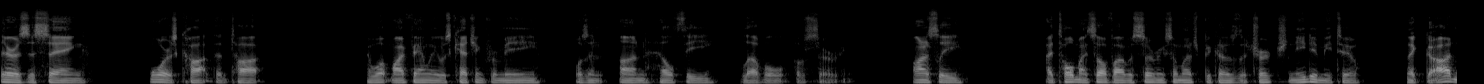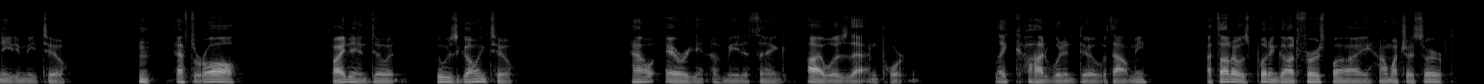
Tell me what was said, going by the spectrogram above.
There is this saying, more is caught than taught. And what my family was catching for me was an unhealthy level of serving. Honestly, I told myself I was serving so much because the church needed me to, like God needed me to. Hmm, after all, if I didn't do it, who was going to? How arrogant of me to think I was that important. Like God wouldn't do it without me. I thought I was putting God first by how much I served.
